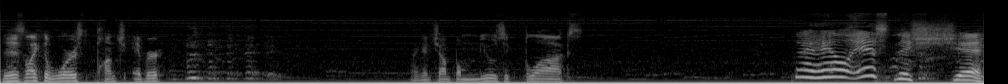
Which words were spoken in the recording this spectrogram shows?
This is like the worst punch ever. I can jump on music blocks. The hell is this shit?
